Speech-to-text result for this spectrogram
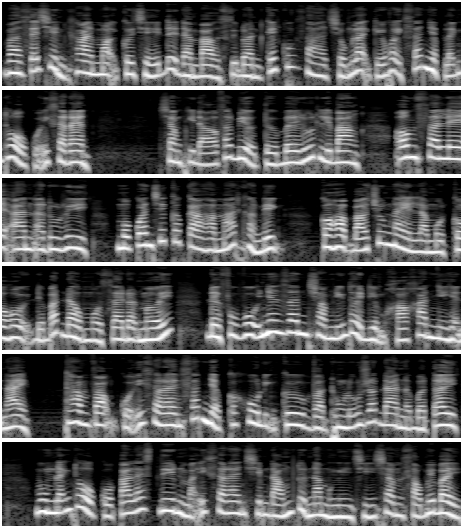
và sẽ triển khai mọi cơ chế để đảm bảo sự đoàn kết quốc gia chống lại kế hoạch sát nhập lãnh thổ của Israel. Trong khi đó, phát biểu từ Beirut, Liban, ông Saleh al-Aruri, một quan chức cấp cao Hamas khẳng định Cuộc họp báo chung này là một cơ hội để bắt đầu một giai đoạn mới để phục vụ nhân dân trong những thời điểm khó khăn như hiện nay. Tham vọng của Israel sắp nhập các khu định cư và thung lũng Jordan ở bờ Tây, vùng lãnh thổ của Palestine mà Israel chiếm đóng từ năm 1967,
